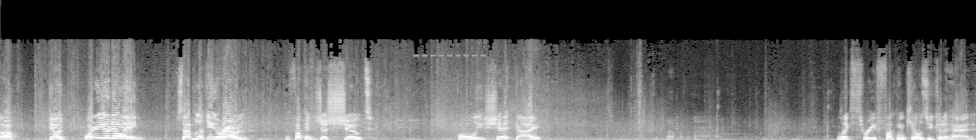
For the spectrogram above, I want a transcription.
Oh, dude, what are you doing? Stop looking around. And fucking just shoot. Holy shit, guy. Like three fucking kills you could have had.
